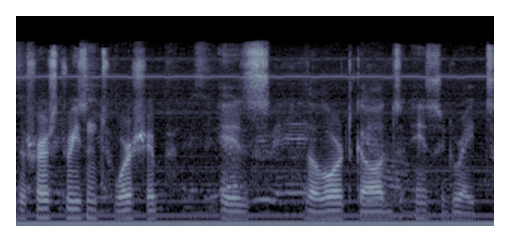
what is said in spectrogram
The first reason to worship is the Lord God is great.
